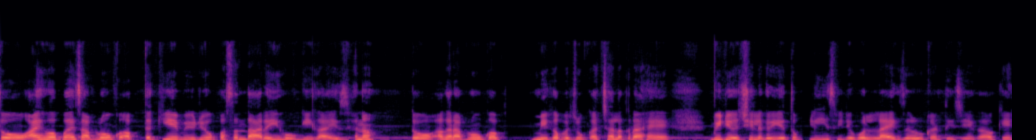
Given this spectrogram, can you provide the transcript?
तो आई होप गाइज़ आप लोगों को अब तक ये वीडियो पसंद आ रही होगी गाइज़ है ना? तो अगर आप लोगों को अब मेकअप अच्छा लग रहा है वीडियो अच्छी लग रही है तो प्लीज़ वीडियो को लाइक ज़रूर कर दीजिएगा ओके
